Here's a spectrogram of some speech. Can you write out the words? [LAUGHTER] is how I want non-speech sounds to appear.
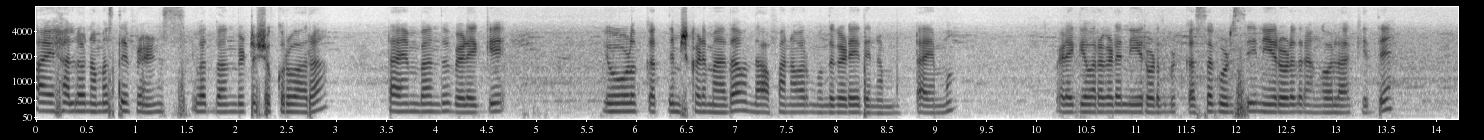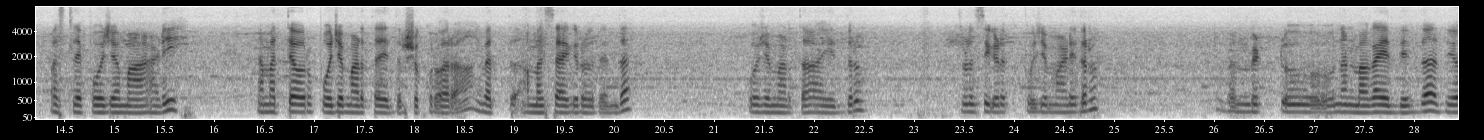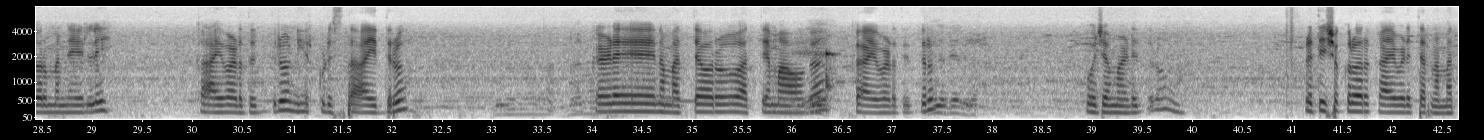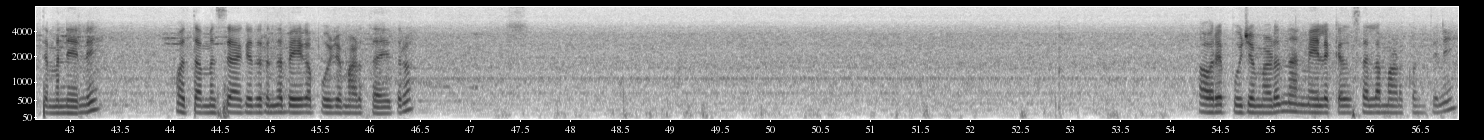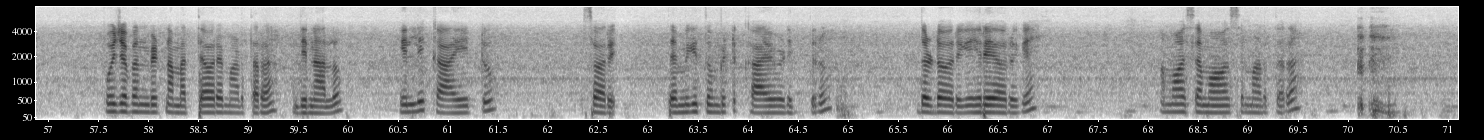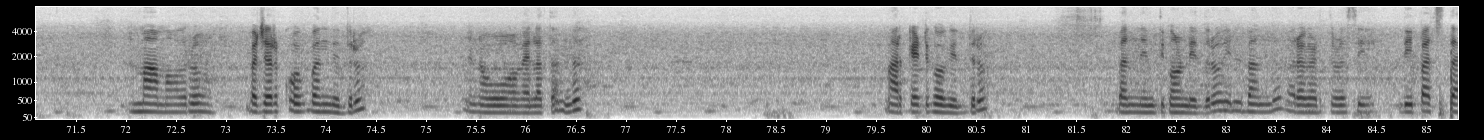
Hi hello ನಮಸ್ತೆ friends ಇವತ್ತು ಬಂದುಬಿಟ್ಟು ಶುಕ್ರವಾರ. ಟೈಮ್ ಬಂದು ಬೆಳಗ್ಗೆ ಏಳಕ್ಕೆ ಹತ್ತು ನಿಮಿಷ ಕಡಿಮೆ ಆದ ಒಂದು ಹಾಫ್ ಆನ್ ಅವರ್ ಮುಂದುಗಡೆ ಇದೆ ನಮ್ಮ ಟೈಮು ಬೆಳಗ್ಗೆ ಹೊರಗಡೆ ನೀರು ಹೊಡೆದ್ಬಿಟ್ಟು ಕಸ ಗುಡಿಸಿ ನೀರು ಹೊಡೆದು ರಂಗೋಲಿ ಹಾಕಿದ್ದೆ. ಹೊಸ್ಲೆ ಪೂಜೆ ಮಾಡಿ. ನಮ್ಮ ಅತ್ತೆ ಅವರು ಪೂಜೆ ಮಾಡ್ತಾಯಿದ್ರು ಶುಕ್ರವಾರ. ಇವತ್ತು ಅಮಾಸೆ ಆಗಿರೋದ್ರಿಂದ ಪೂಜೆ ಮಾಡ್ತಾ ಇದ್ದರು ತುಳಸಿ ಗಿಡಕ್ಕೆ ಪೂಜೆ ಮಾಡಿದರು. ಬಂದುಬಿಟ್ಟು ನನ್ನ ಮಗ ಎದ್ದಿದ್ದ ದೇವ್ರ ಮನೆಯಲ್ಲಿ. ಕಾಯಿ ಹೊಡೆದಿದ್ರು ನೀರು ಕುಡಿಸ್ತಾ ಇದ್ದರು ಆ ಕಡೆ ನಮ್ಮ ಅತ್ತೆಯವರು, ಅತ್ತೆ ಮಾವಾಗ ಕಾಯಿ ಹೊಡೆದಿದ್ರು ಪೂಜೆ ಮಾಡಿದ್ರು. ಪ್ರತಿ ಶುಕ್ರವಾರ ಕಾಯಿ ಹೊಡಿತಾರೆ ನಮ್ಮ ಅತ್ತೆ ಮನೆಯಲ್ಲಿ. ಅವತ್ತು ಅಮಾವಾಸ್ಯೆ ಆಗಿದ್ದರಿಂದ ಬೇಗ ಪೂಜೆ ಮಾಡ್ತಾಯಿದ್ರು ಅವರೇ ಪೂಜೆ ಮಾಡೋದು, ನಾನು ಮೇಲೆ ಕೆಲಸ ಎಲ್ಲ ಮಾಡ್ಕೊತೀನಿ ಪೂಜೆ ಬಂದ್ಬಿಟ್ಟು ನಮ್ಮ ಅತ್ತೆಯವರೇ ಮಾಡ್ತಾರೆ ದಿನಾಲು ಇಲ್ಲಿ ಕಾಯಿ ಇಟ್ಟು ಸಾರಿ ತೆಮ್ಮಿಗೆ ತುಂಬಿಟ್ಟು ಕಾಯಿ ಹೊಡಿತಿದ್ರು ದೊಡ್ಡವರಿಗೆ, ಹಿರಿಯವರಿಗೆ ಅಮಾವಾಸ್ಯೆ ಅಮಾವಾಸ್ಯೆ ಮಾಡ್ತಾರೆ. ನಮ್ಮ ಮಾಮವರು ಬಜಾರ್ಗೆ ಹೋಗಿ ಬಂದಿದ್ದರು ನಾವು ಅವೆಲ್ಲ ತಂದು ಮಾರ್ಕೆಟ್ಗೆ ಹೋಗಿದ್ದರು ಬಂದು ನಿಂತ್ಕೊಂಡಿದ್ರು. ಇಲ್ಲಿ ಬಂದು ಹೊರಗಡೆ ತುಳಸಿ ದೀಪ ಹಚ್ತಾ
